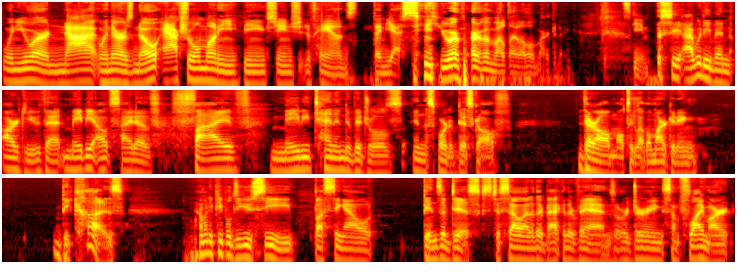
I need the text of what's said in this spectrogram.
when you are not, when there is no actual money being exchanged of hands, then yes, you are part of a multi-level marketing scheme. See, I would even argue that maybe outside of five, maybe 10 individuals in the sport of disc golf, they're all multi level marketing because how many people do you see busting out bins of discs to sell out of their back of their vans or during some fly mart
